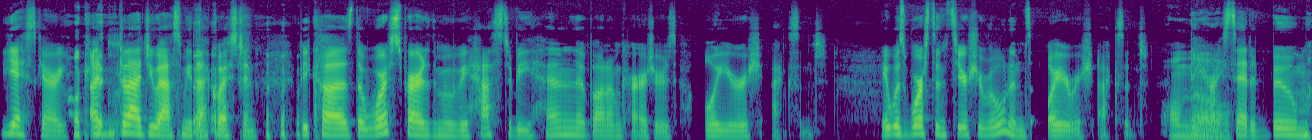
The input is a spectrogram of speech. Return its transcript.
Yes, Gary. I'm glad you asked me that question because the worst part of the movie has to be Helena Bonham Carter's Irish accent. It was worse than Saoirse Ronan's Irish accent. Oh no! There, I said it. Boom.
